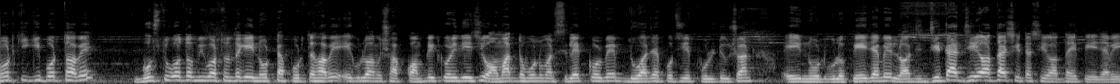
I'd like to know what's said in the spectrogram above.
নোট কী কী পড়তে হবে? বস্তুগত বিবর্তন থেকে এই নোটটা পড়তে হবে, এগুলো আমি সব কমপ্লিট করে দিয়েছি। অমাধ্যম অনুমান সিলেক্ট করবে, দু হাজার পঁচিশে ফুল টিউশন এই নোটগুলো পেয়ে যাবে। লজিক যেটা যে অধ্যায়, সেটা সেই অধ্যায় পেয়ে যাবে।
